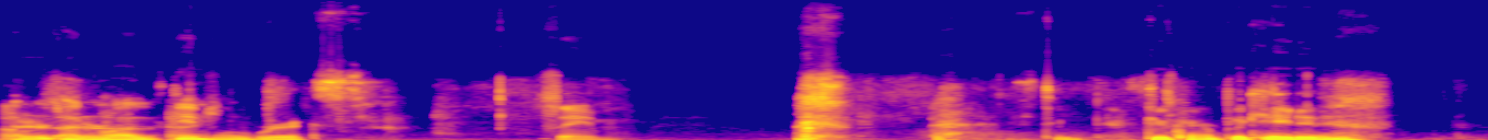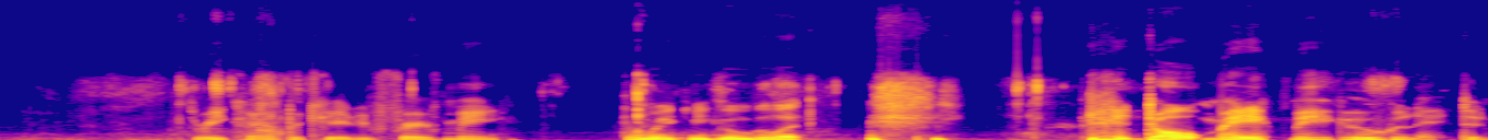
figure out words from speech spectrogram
Oh, I don't. I don't know how this game mode works. Same. It's too too complicated. Three complicated for me. Don't make me Google it. Don't make me Google it. Do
